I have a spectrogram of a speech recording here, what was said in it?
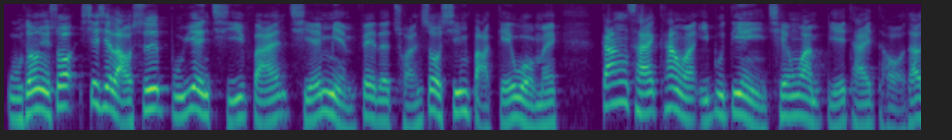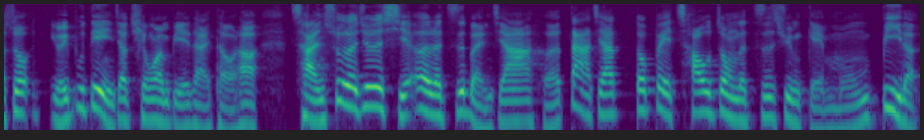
武同学说：“谢谢老师不厌其烦且免费的传授心法给我们。刚才看完一部电影，千万别抬头。他说有一部电影叫《千万别抬头》，哈，阐述的就是邪恶的资本家和大家都被操纵的资讯给蒙蔽了。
